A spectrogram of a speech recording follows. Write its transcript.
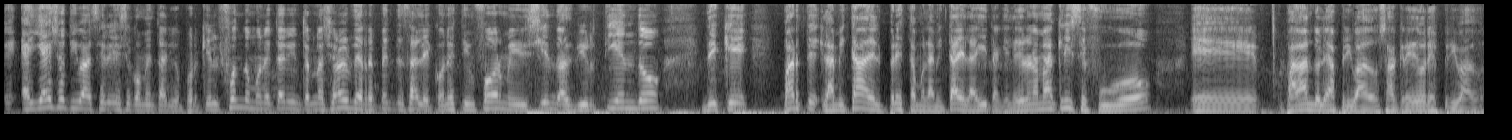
eh, y a eso te iba a hacer ese comentario, porque el Fondo Monetario Internacional de repente sale con este informe diciendo, advirtiendo de que parte, la mitad del préstamo, la mitad de la guita que le dieron a Macri se fugó eh, pagándole a privados, a acreedores privados.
